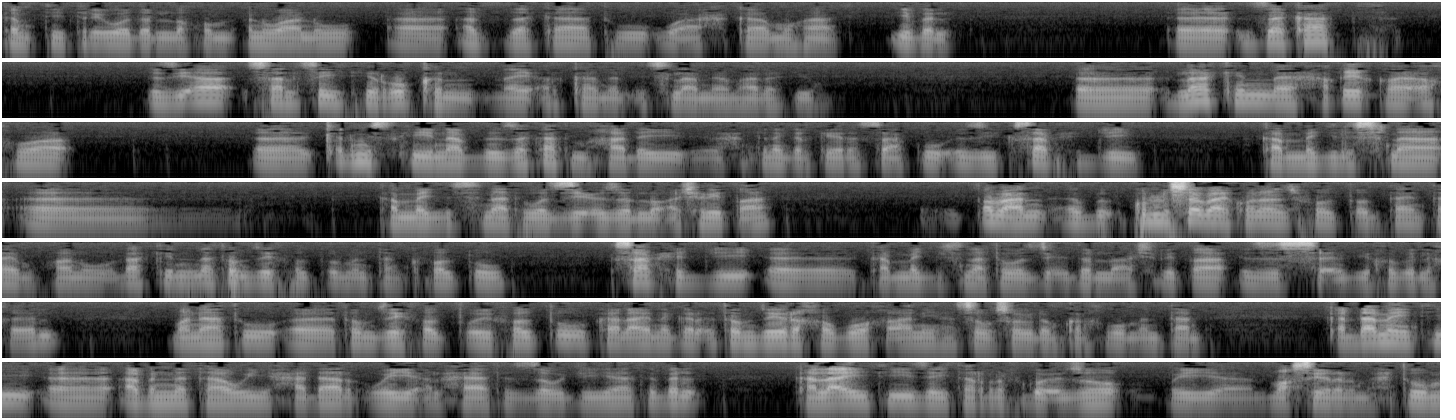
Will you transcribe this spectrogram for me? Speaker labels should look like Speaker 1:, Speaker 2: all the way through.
Speaker 1: ከምቲ ትርእይዎ ዘለኹም ዕንዋኑ ኣዘካቱ ወኣሕካሙሃ ይብል። ዘካት እዚኣ ሳልሰይቲ ሩክን ናይ ኣርካነል ኢስላም እያ ማለት እዩ። ላኪን ናይ ሓቂቃ ያኣኽዋ ቅድሚ እስኪ ናብ ዘካት ምኻደይ ሓንቲ ነገር ከይረሳዕኩ እዚ ክሳብ ሕጂ ካብ መጅልስና ካብ መጅልስና ተወዚዑ ዘሎ ኣሽሪጣ ጠብዓ ኩሉ ሰብ ኣይኮነን ዝፈልጦ እንታይ እንታይ ምዃኑ ላኪን ነቶም ዘይፈልጡ ምእንታን ክፈልጡ ክሳብ ሕጂ ካብ መጅልስና ተወዚዑ ዘሎ ኣሽሪጣ እዚ ዝስዕብ እዩ ክብል ይኽእል ምኽንያቱ እቶም ዘይፈልጡ ይፈልጡ ካልኣይ ነገር እቶም ዘይረኸብዎ ከኣ ሃሰውሰው ኢሎም ክረኽቡ ምእንታን ቀዳመይቲ ኣብነታዊ ሓዳር ወይ ኣልሓያት ኣልዘውጅያ ትብል ካልኣይቲ ዘይተርፍ ጉዕዞ ወይ ኣልመሲር ኣልመሕቱም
